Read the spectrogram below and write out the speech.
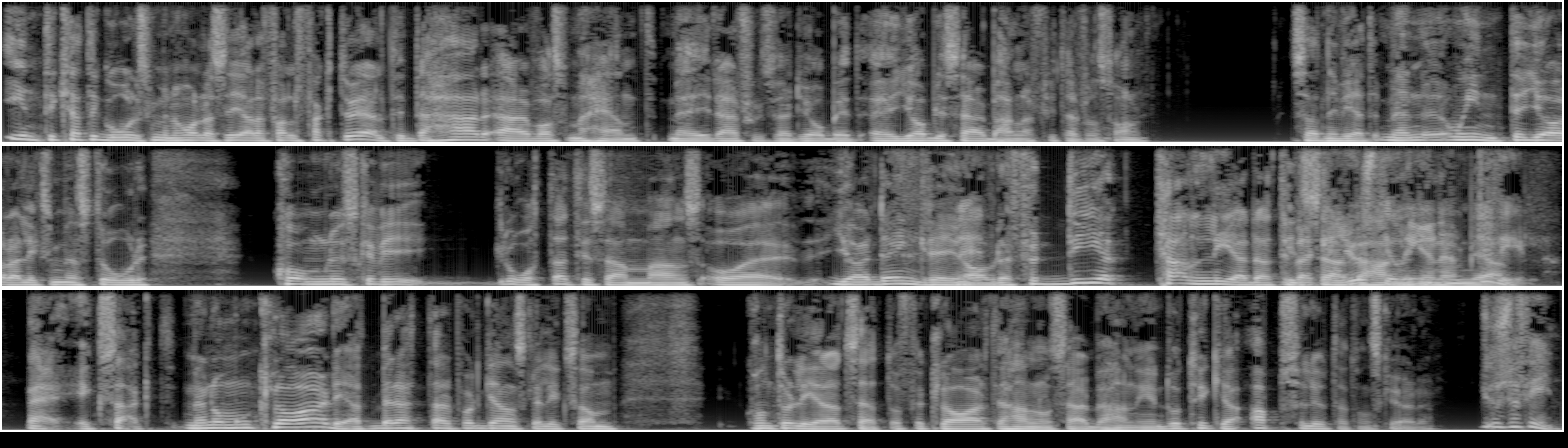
inte kategorisk men hålla sig i alla fall faktuellt. Det här är vad som har hänt mig, det här är fruktansvärt jobbigt. Eh, jag blir särbehandlad, flyttar från stan. Så att ni vet. Men och inte göra liksom en stor, kom nu ska vi gråta tillsammans och eh, göra den grejen Nej. av det. För det kan leda till det särbehandlingen nämligen. vill. Nej, exakt. Men om hon klarar det, att berätta på ett ganska liksom kontrollerat sätt och förklara att det handlar om särbehandlingen, då tycker jag absolut att hon ska göra det. Josefin?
